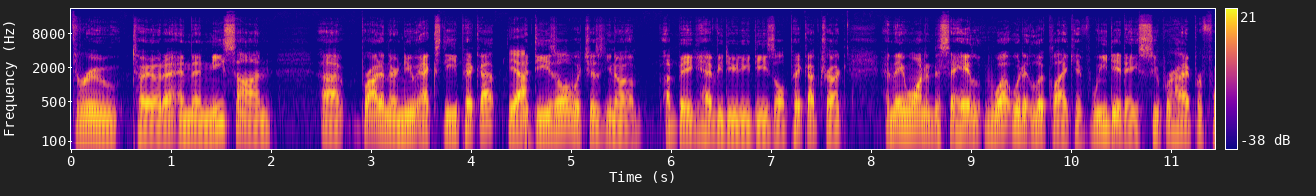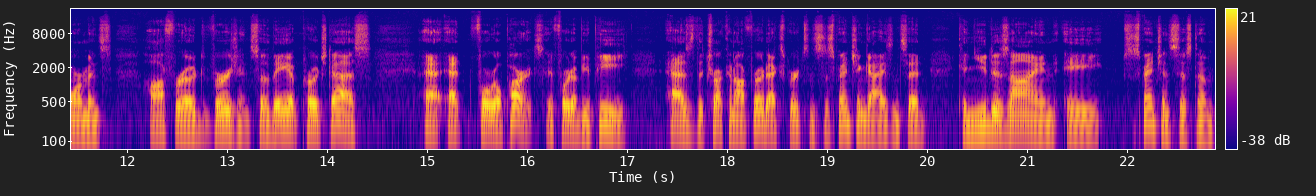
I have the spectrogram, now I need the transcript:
through Toyota, and then Nissan uh, brought in their new XD pickup, Yeah. the diesel, which is you know a, a big heavy duty diesel pickup truck, and they wanted to say, hey, what would it look like if we did a super high performance off road version? So they approached us at, at Four Wheel Parts at 4WP as the truck and off road experts and suspension guys and said, can you design a suspension system?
